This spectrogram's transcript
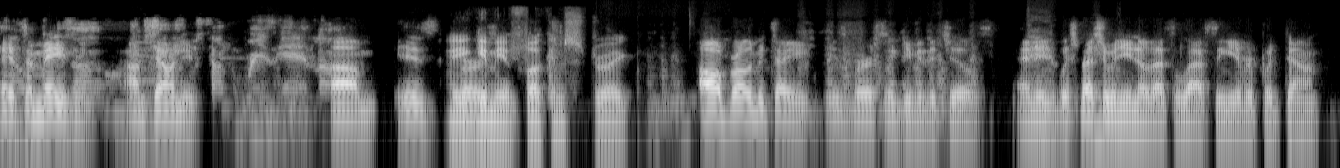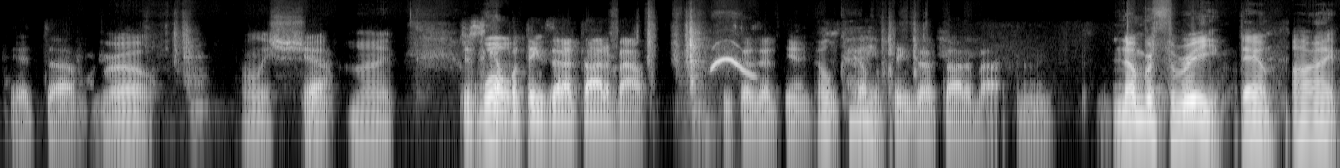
It's amazing. I'm telling you. Um, his Hey, verse- give me a fucking strike. Oh, bro, let me tell you, his verse will give you the chills, and it, especially when you know that's the last thing you ever put down. It uh, Bro. Holy shit. All right. just Whoa. a couple things that I thought about. He says at the end. Just a Okay. couple things that I thought about. Number three. Damn. All right.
